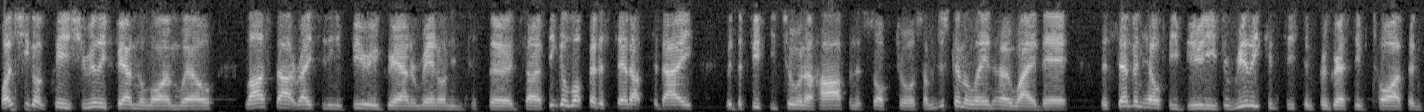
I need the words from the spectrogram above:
once she got clear, she really found the line well. Last start racing the inferior ground and ran on into third. So I think a lot better setup today with the 52 and a half and the soft draw. So I'm just going to lean her way there. The seven healthy beauties, a really consistent progressive type, and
